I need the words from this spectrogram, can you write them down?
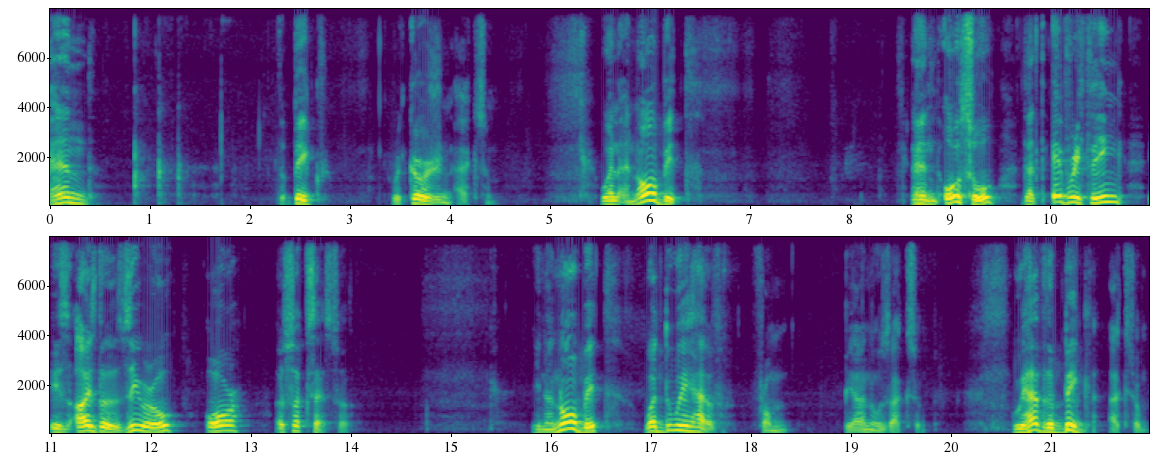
And the big recursion axiom. Well, an orbit, and also that everything is either zero or a successor. In an orbit, what do we have from Peano's axiom? We have the big axiom,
